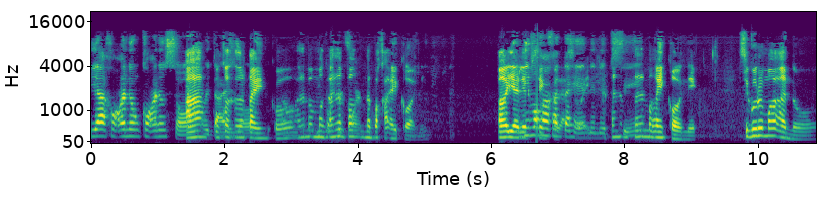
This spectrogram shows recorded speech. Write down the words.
Yeah, kung anong kung anong song ah, or kung dialogue. kakantahin ko, um, ano ba, mag, ano bang ipa-perform. nabaka-iconic? Oh, yeah, Hindi lip mo sync pala, kakantahin, lip Ano, sync. ano mga iconic? Siguro mga ano,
